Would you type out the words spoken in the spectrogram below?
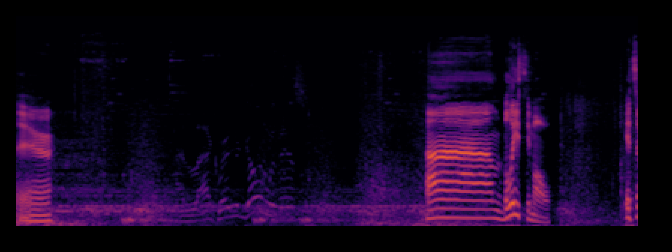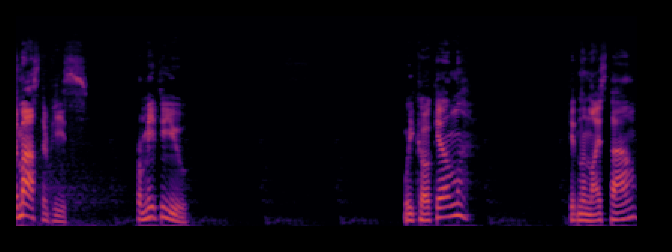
There. I like where you're going with this. And Bellissimo. It's a masterpiece. From me to you. We cooking. Getting a nice tan.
